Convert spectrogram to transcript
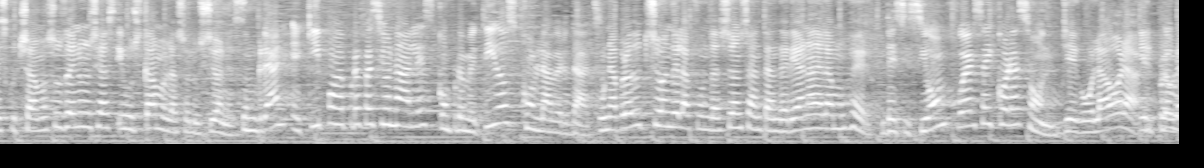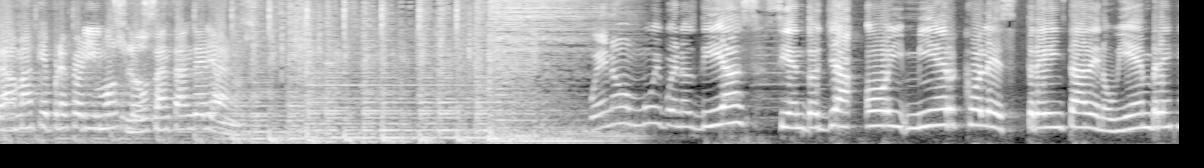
Escuchamos sus denuncias y buscamos las soluciones. Un gran equipo de profesionales comprometidos con la verdad. Una producción de la Fundación Santanderiana de la Mujer. Decisión, fuerza y corazón. Llegó la hora. El, programa que preferimos los santanderianos. Muy buenos días, siendo ya hoy miércoles 30 de noviembre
